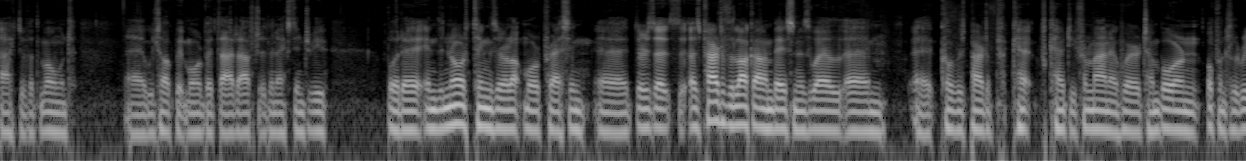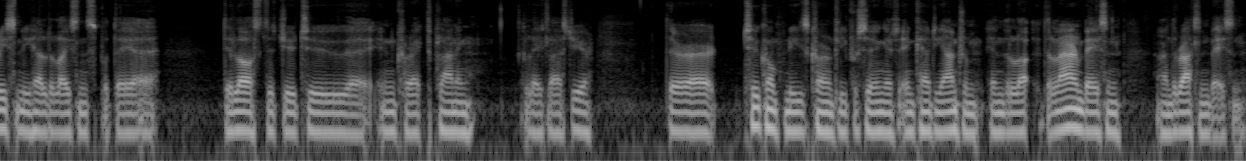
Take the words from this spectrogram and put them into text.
active at the moment. Uh, we'll talk a bit more about that after the next interview. But uh, in the north, things are a lot more pressing. Uh, there's a, as part of the Lough Allen Basin as well. Um, uh, covers part of County Fermanagh, where Tamboran up until recently held a license, but they uh, they lost it due to uh, incorrect planning late last year. There are two companies currently pursuing it in County Antrim in the the Larne Basin and the Rathlin Basin,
